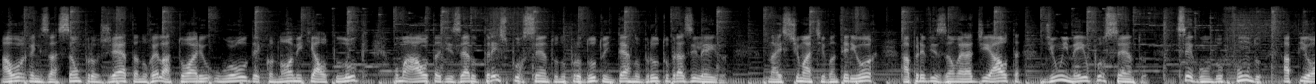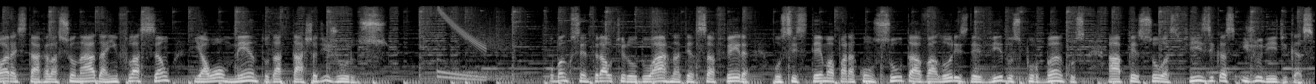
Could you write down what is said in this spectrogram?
A organização projeta no relatório World Economic Outlook uma alta de 0,3% no produto interno bruto brasileiro. Na estimativa anterior, a previsão era de alta de 1,5%. Segundo o fundo, a piora está relacionada à inflação e ao aumento da taxa de juros. O Banco Central tirou do ar na terça-feira o sistema para consulta a valores devidos por bancos a pessoas físicas e jurídicas.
